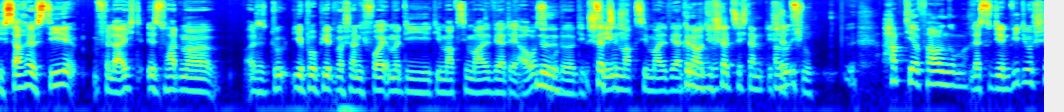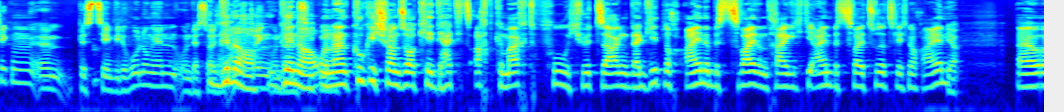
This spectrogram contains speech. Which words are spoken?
die Sache ist die, vielleicht ist, hat man, also du, ihr probiert wahrscheinlich vorher immer die, die Maximalwerte aus Nö, oder die schätze 10 ich. Maximalwerte. Genau, die so. schätze ich dann. Die also ich du. Habe die Erfahrung gemacht. Lässt du dir ein Video schicken, ähm, bis 10 Wiederholungen und das soll Genau, anstrengen und genau. Und dann gucke ich schon so, okay, der hat jetzt acht gemacht. Puh, ich würde sagen, da geht noch eine bis zwei, dann trage ich die ein bis zwei zusätzlich noch ein. Ja. Äh,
